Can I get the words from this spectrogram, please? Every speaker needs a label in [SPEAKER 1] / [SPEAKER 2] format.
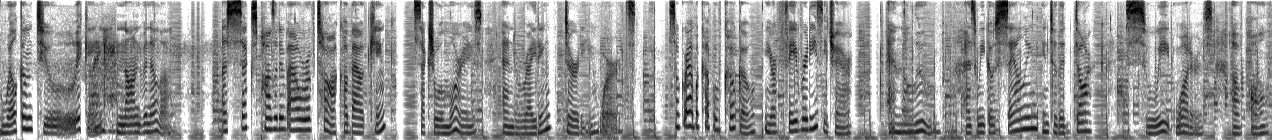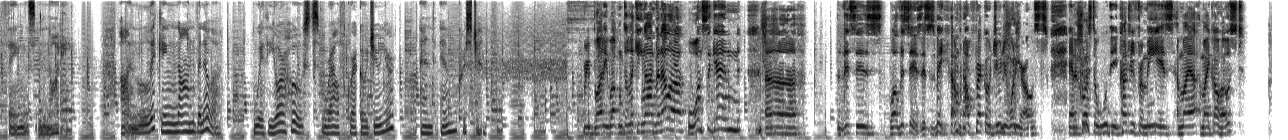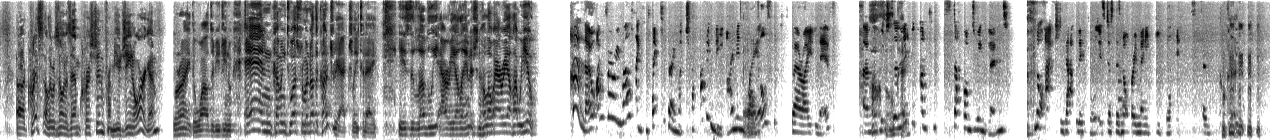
[SPEAKER 1] Welcome to Licking Non Vanilla, a sex positive hour of talk about kink, sexual mores, and writing dirty words. So grab a cup of cocoa, your favorite easy chair, and the lube as we go sailing into the dark, sweet waters of all things naughty on Licking Non Vanilla with your hosts, Ralph Greco Jr. and M. Christian.
[SPEAKER 2] Everybody, welcome to Licking Non Vanilla once again. Uh, this is well, this is this is me. I'm Ralph Greco Jr., one of your hosts, and across the the country from me is my my co-host,
[SPEAKER 3] uh, Chris, otherwise known as M. Christian from Eugene, Oregon.
[SPEAKER 2] Right, the wilds of Eugene. And coming to us from another country, actually, today, is the lovely Ariel Anderssen. Hello, Ariel. How are you?
[SPEAKER 4] Hello, I'm very well, thank you. Thank you very much for having me. I'm in oh. Wales, where I live, um, oh, which is okay. a little country stuck onto England. It's not actually that little, it's just there's not very many people in it. So okay.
